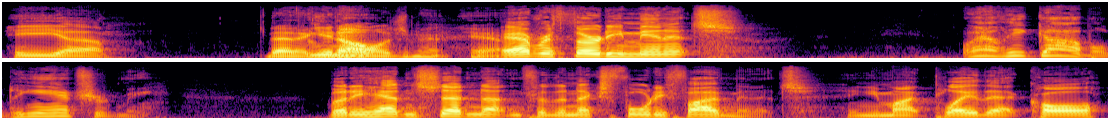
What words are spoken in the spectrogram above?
He uh, That You know, acknowledgement. yeah. every 30 minutes. Well, he gobbled. He answered me, but he hadn't said nothing for the next 45 minutes. And you might play that call.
